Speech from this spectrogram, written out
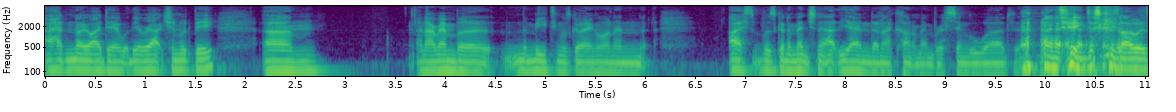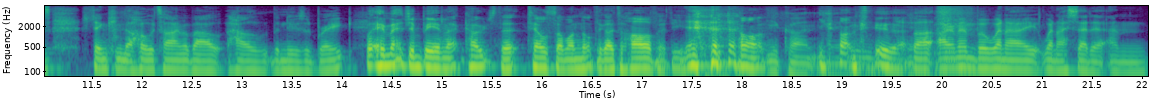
I had no idea what the reaction would be. Um, and I remember the meeting was going on, and I s- was going to mention it at the end, and I can't remember a single word at just because I was thinking the whole time about how the news would break. But imagine being that coach that tells someone not to go to Harvard. You, you can't. You can't. You yeah. can't do that. But I remember when I when I said it, and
